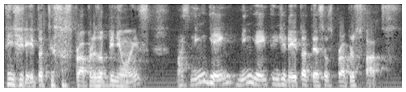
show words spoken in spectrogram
tem direito a ter suas próprias opiniões, mas ninguém, ninguém tem direito a ter seus próprios fatos.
